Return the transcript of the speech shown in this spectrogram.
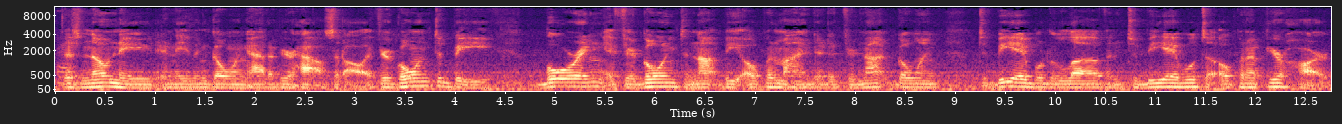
Right. There's no need in even going out of your house at all. If you're going to be boring, if you're going to not be open minded, if you're not going to be able to love and to be able to open up your heart,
